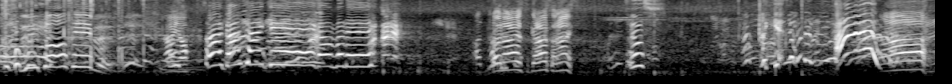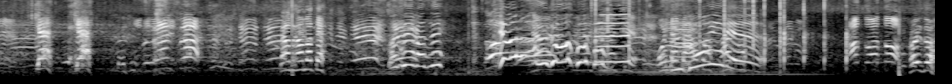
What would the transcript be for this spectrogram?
いスーパーセーブあよあガンサンキー頑張れ。ナイスガンサナイスよし。あいけああ頑張って。あまずいまずい。すごい。すごいね。はいぞ。よ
